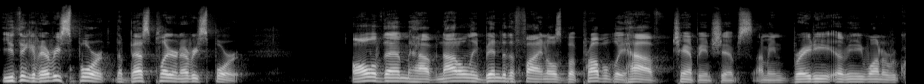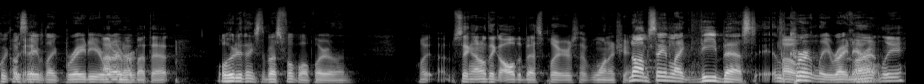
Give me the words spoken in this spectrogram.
You think of every sport, the best player in every sport, all of them have not only been to the finals, but probably have championships. I mean, Brady, I mean, you want to quickly Okay. say like Brady or I don't whatever. know about that. well, who do you think's the best football player then? What, I'm saying I don't think all the best players have won a championship. No, I'm saying like the best uh, Oh, currently, right now. Currently,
